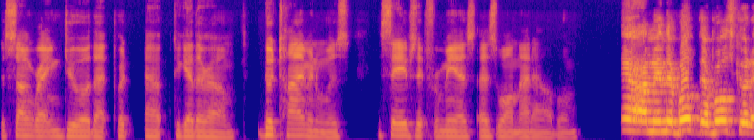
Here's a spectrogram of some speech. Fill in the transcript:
the songwriting duo that put out together um Good Time and was saves it for me as as well on that album. Yeah, I mean they're both they're both good.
